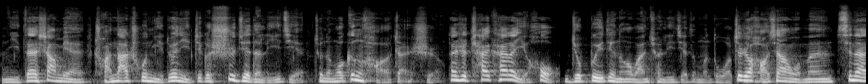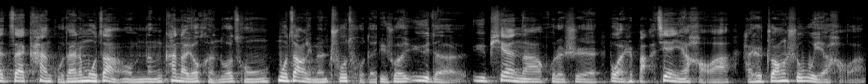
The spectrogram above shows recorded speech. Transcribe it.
你在上面传达出你对你这个世界的理解。就能够更好的展示，但是拆开了以后，你就不一定能够完全理解这么多。这就好像我们现在在看古代的墓葬，我们能看到有很多从墓葬里面出土的，比如说玉的玉片呐，或者是不管是把件也好啊，还是装饰物也好啊。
